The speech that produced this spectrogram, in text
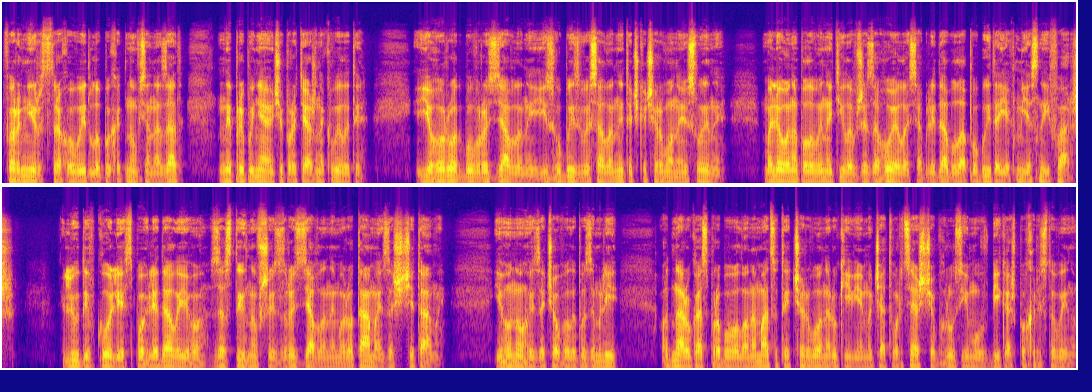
Фарнір страховидло похитнувся назад, не припиняючи протяжно квилити. Його рот був роззявлений, і з губи звисала ниточка червоної слини. Мальована половина тіла вже загоїлася, бліда була побита, як м'ясний фарш. Люди в колі споглядали його, застигнувши з роззявленими ротами за щитами. Його ноги зачовгали по землі. Одна рука спробувала намацати червоне руків'я меча творця, щоб груз йому в бік аж по хрестовину.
